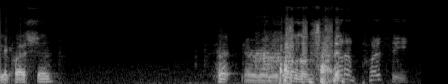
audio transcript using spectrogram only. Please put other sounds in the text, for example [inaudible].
your question? [laughs] Never mind. I was What a pussy.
